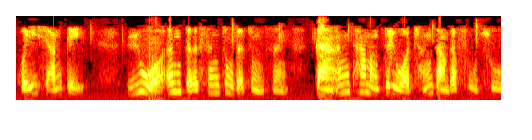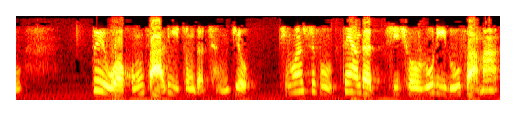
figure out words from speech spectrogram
回想给与我恩德深重的众生，感恩他们对我成长的付出，对我弘法利众的成就。请问师傅，这样的祈求如理如法吗？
